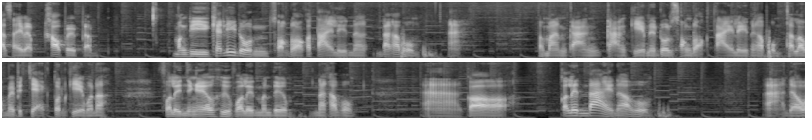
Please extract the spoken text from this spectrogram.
อาศัยแบบเข้าไปแบบบางทีแคลรี่โดน 2 ดอกก็ตายเลยนะนะครับผมอ่าประมาณกลางกลางเกมเนี่ยโดน 2 ดอกตายเลยนะครับผมถ้าเราไม่ไปแจกต้นเกมอะนะฟอร์เรนยังไงก็คือฟอร์เรนเหมือนเดิมนะครับผมอ่าก็ก็เล่นได้นะครับผมอ่าเดี๋ยว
